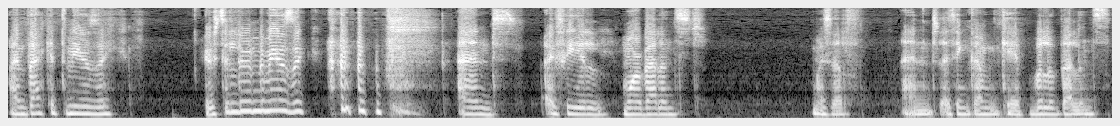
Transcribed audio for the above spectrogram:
I'm back at the music. You're still doing the music. And I feel more balanced myself. And I think I'm capable of balance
